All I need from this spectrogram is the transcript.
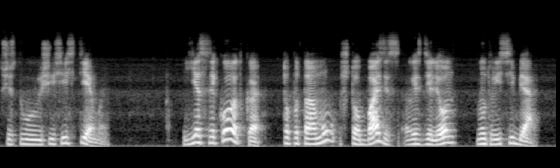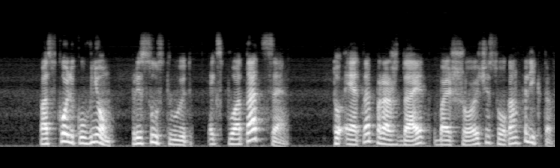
существующей системы. Если коротко, то потому, что базис разделен внутри себя. Поскольку в нем присутствует эксплуатация, то это порождает большое число конфликтов.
